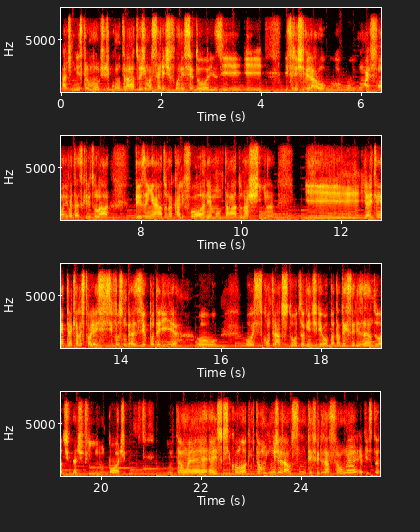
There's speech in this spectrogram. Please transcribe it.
administra um monte de contratos de uma série de fornecedores e, e, e se a gente virar o, o, um iPhone vai estar escrito lá desenhado na Califórnia, montado na China. E, e aí tem, tem aquela história, se, se fosse no Brasil, poderia? Ou, ou esses contratos todos, alguém diria, opa, tá terceirizando, atividade fim, não pode. Então é, é isso que se coloca. Então, em geral, sim, terceirização é, é vista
